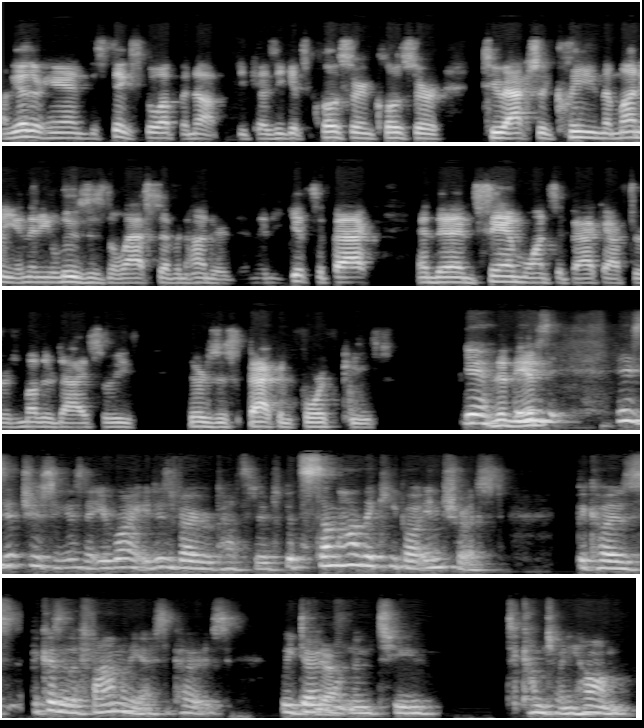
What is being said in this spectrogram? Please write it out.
On the other hand, the stakes go up and up because he gets closer and closer to actually cleaning the money, and then he loses the last 700, and then he gets it back, and then Sam wants it back after his mother dies. So he there's this back and forth piece. Yeah, and then the it, end- is, it is interesting, isn't it? You're right. It is very repetitive, but somehow they keep our interest because because of the family, I suppose. We don't yeah. want them to to come to any harm.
